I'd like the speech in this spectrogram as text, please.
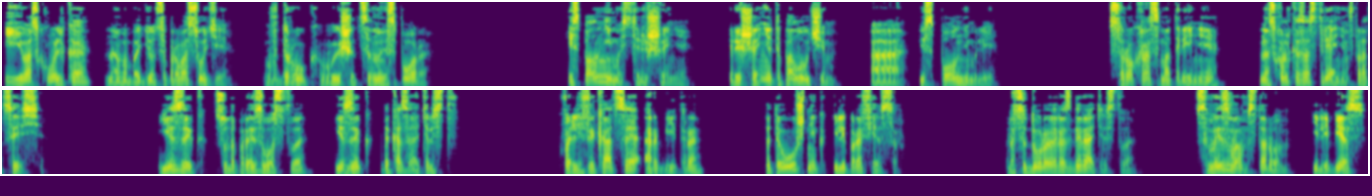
И во сколько нам обойдется правосудие? Вдруг выше цены спора. Исполнимость решения. Решение-то получим, а исполним ли? Срок рассмотрения. Насколько застрянем в процессе? Язык судопроизводства. Язык доказательств. Квалификация арбитра ПТУшник или профессор? Процедура разбирательства. С вызовом сторон или без?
